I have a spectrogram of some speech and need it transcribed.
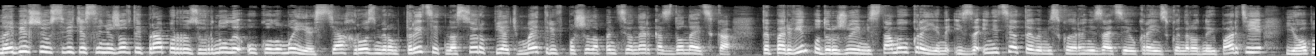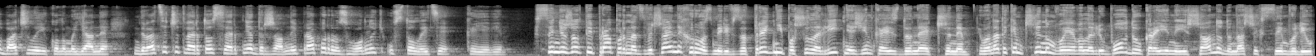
Найбільший у світі синьо-жовтий прапор розгорнули у Коломиї. Стяг розміром 30 на 45 метрів пошила пенсіонерка з Донецька. Тепер він подорожує містами України. І за ініціативи міської організації Української народної партії його побачили і коломияни. 24 серпня державний прапор розгорнуть у столиці Києві. Синьо-жовтий прапор надзвичайних розмірів за три дні пошила літня жінка із Донеччини. Вона таким чином виявила любов до України і шану до наших символів.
